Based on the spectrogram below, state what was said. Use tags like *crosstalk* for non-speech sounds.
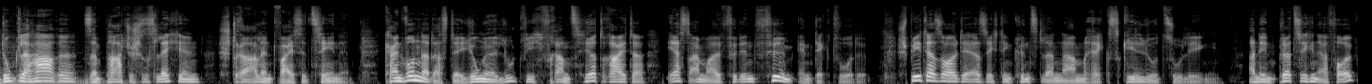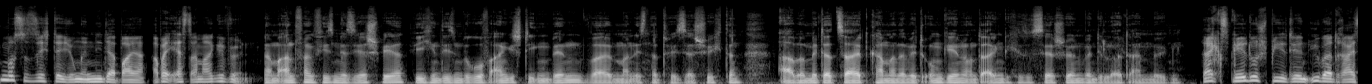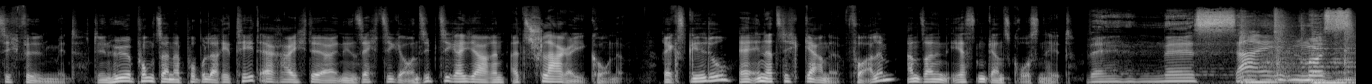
Dunkle Haare, sympathisches Lächeln, strahlend weiße Zähne. Kein Wunder, dass der junge Ludwig Franz Hirtreiter erst einmal für den Film entdeckt wurde. Später sollte er sich den Künstlernamen Rex Gildo zulegen. An den plötzlichen Erfolg musste sich der junge Niederbayer aber erst einmal gewöhnen. Am Anfang fiel es mir sehr schwer, wie ich in diesen Beruf eingestiegen bin, weil man ist natürlich sehr schüchtern, aber mit der Zeit kann man damit umgehen und eigentlich ist es sehr schön, wenn die Leute einen mögen. Rex Gildo spielte in über 30 Filmen mit. Den Höhepunkt seiner Popularität erreichte er in den 60er und 70er Jahren als Schlagerikone. Rex Gildo erinnert sich gerne, vor allem an seinen ersten ganz großen Hit. Wenn es sein muss,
